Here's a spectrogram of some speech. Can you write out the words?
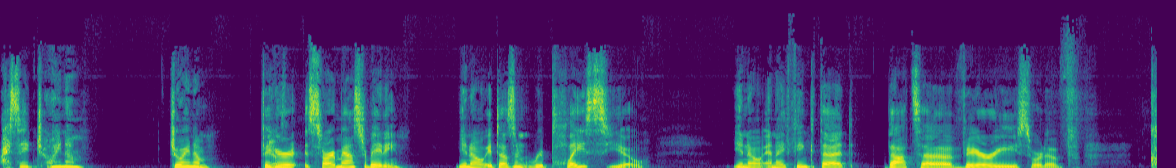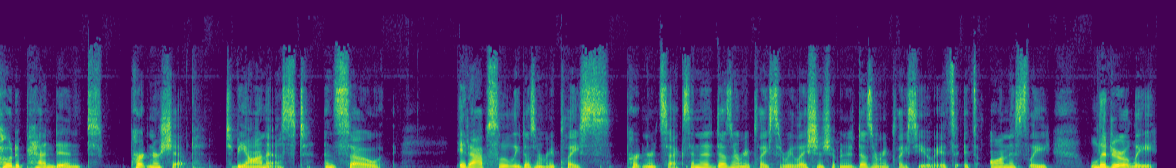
I say join them. Join them. Figure start masturbating. You know, it doesn't replace you. You know, and I think that that's a very sort of codependent partnership, to be honest. And so it absolutely doesn't replace partnered sex and it doesn't replace the relationship and it doesn't replace you. It's it's honestly literally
